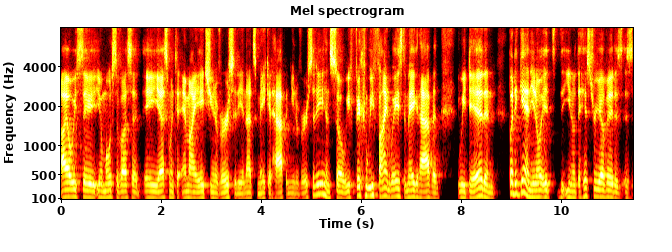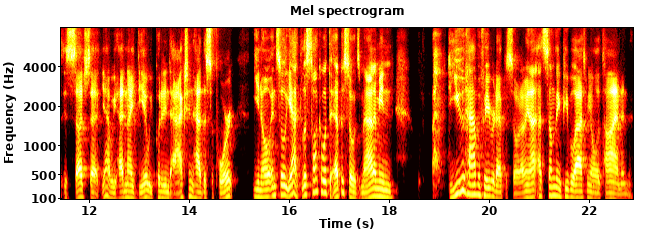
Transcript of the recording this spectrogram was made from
I always say, you know, most of us at AES went to MIH University, and that's Make It Happen University. And so we figure we find ways to make it happen. We did, and but again, you know, it's you know the history of it is, is is such that yeah, we had an idea, we put it into action, had the support, you know, and so yeah, let's talk about the episodes, Matt. I mean, do you have a favorite episode? I mean, that's something people ask me all the time, and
